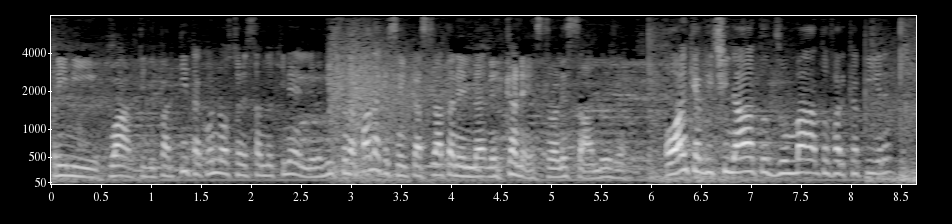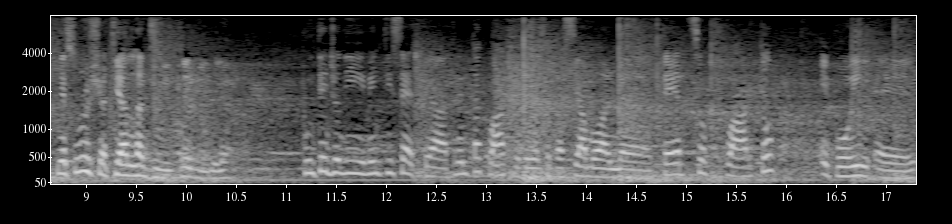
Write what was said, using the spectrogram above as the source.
primi quarti di partita con il nostro Alessandro Chinelli. Ho visto una palla che si è incastrata nel, nel canestro Alessandro. Cioè. Ho anche avvicinato, zoomato, far capire. Nessuno riuscì a tirarla giù, incredibile. Punteggio di 27 a 34, adesso passiamo al terzo quarto e poi eh,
